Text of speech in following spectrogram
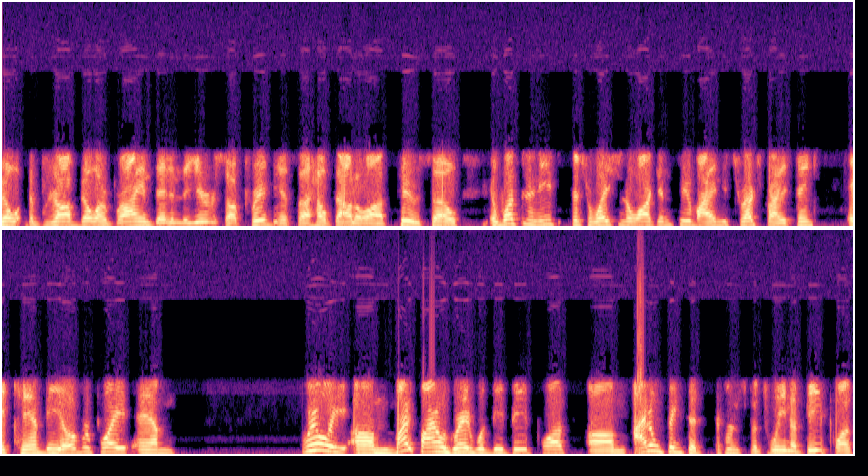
Bill, the job Bill O'Brien did in the years uh, previous uh, helped out a lot too. So it wasn't an easy situation to walk into by any stretch, but I think it can be overplayed. And really, um, my final grade would be B plus. Um, I don't think the difference between a B plus,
